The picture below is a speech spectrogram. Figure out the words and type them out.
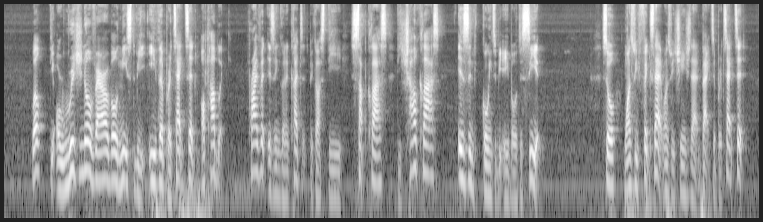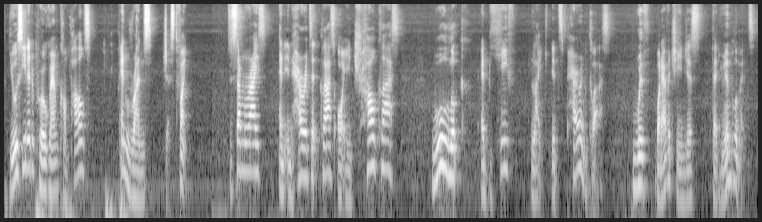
well, the original variable needs to be either protected or public. Private isn't going to cut it because the subclass, the child class, isn't going to be able to see it. So once we fix that, once we change that back to protected, you will see that the program compiles and runs just fine. To summarize, an inherited class or a child class will look and behave like its parent class with whatever changes that you implement.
